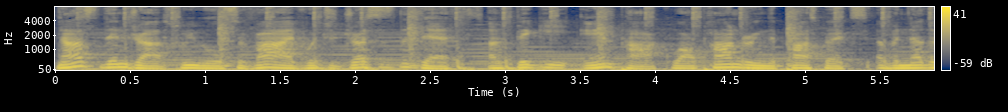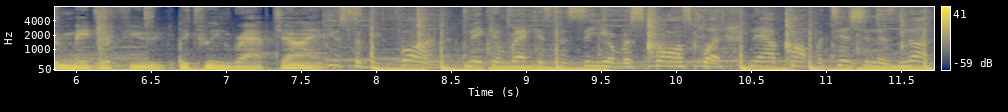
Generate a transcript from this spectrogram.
Nas then drops We Will Survive, which addresses the deaths of Biggie and Pac while pondering the prospects of another major feud between rap giants. Used to be fun, making records to see your response, but now competition is none.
